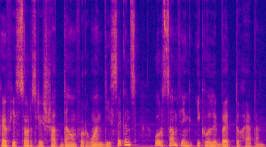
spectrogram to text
have his sorcery shut down for 1d seconds, or something equally bad to happen.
